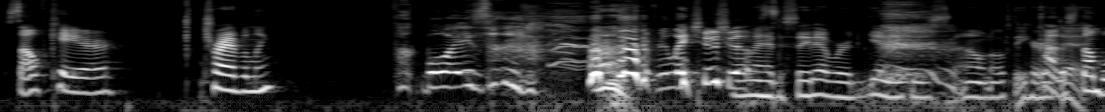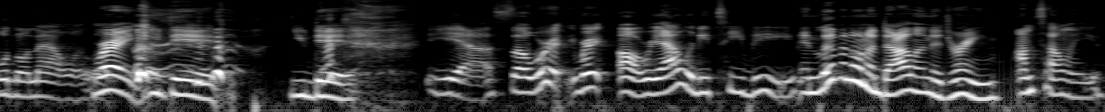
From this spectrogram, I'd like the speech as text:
Self-care, Traveling. Fuck boys, relationships. I'm gonna have to say that word again because I don't know if they heard Kind of stumbled on that one. Right, you did. you did. Yeah. So we're we're oh, reality TV. And living on a dollar and a dream. I'm telling you.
